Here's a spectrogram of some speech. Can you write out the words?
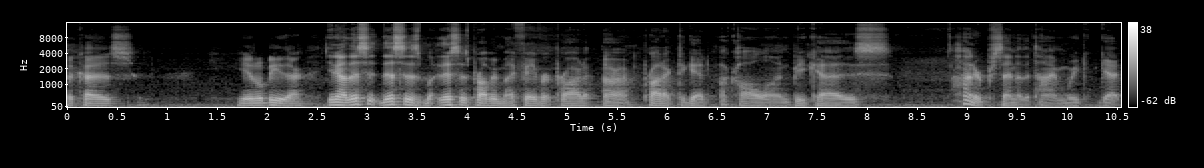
because it'll be there. You know, this is this is this is probably my favorite product uh, product to get a call on because 100% of the time we can get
